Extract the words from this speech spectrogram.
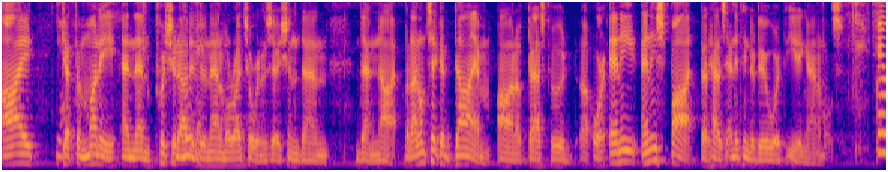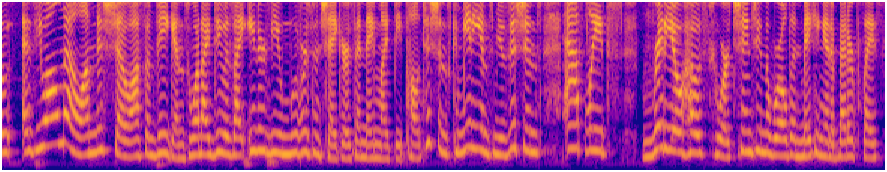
I yes. get the money and then push it out Move into it. an animal rights organization than than not. But I don't take a dime on a fast food uh, or any any spot that has anything to do with eating animals. So, as you all know on this show, Awesome Vegans, what I do is I interview movers and shakers, and they might be politicians, comedians, musicians, athletes, radio hosts who are changing the world and making it a better place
